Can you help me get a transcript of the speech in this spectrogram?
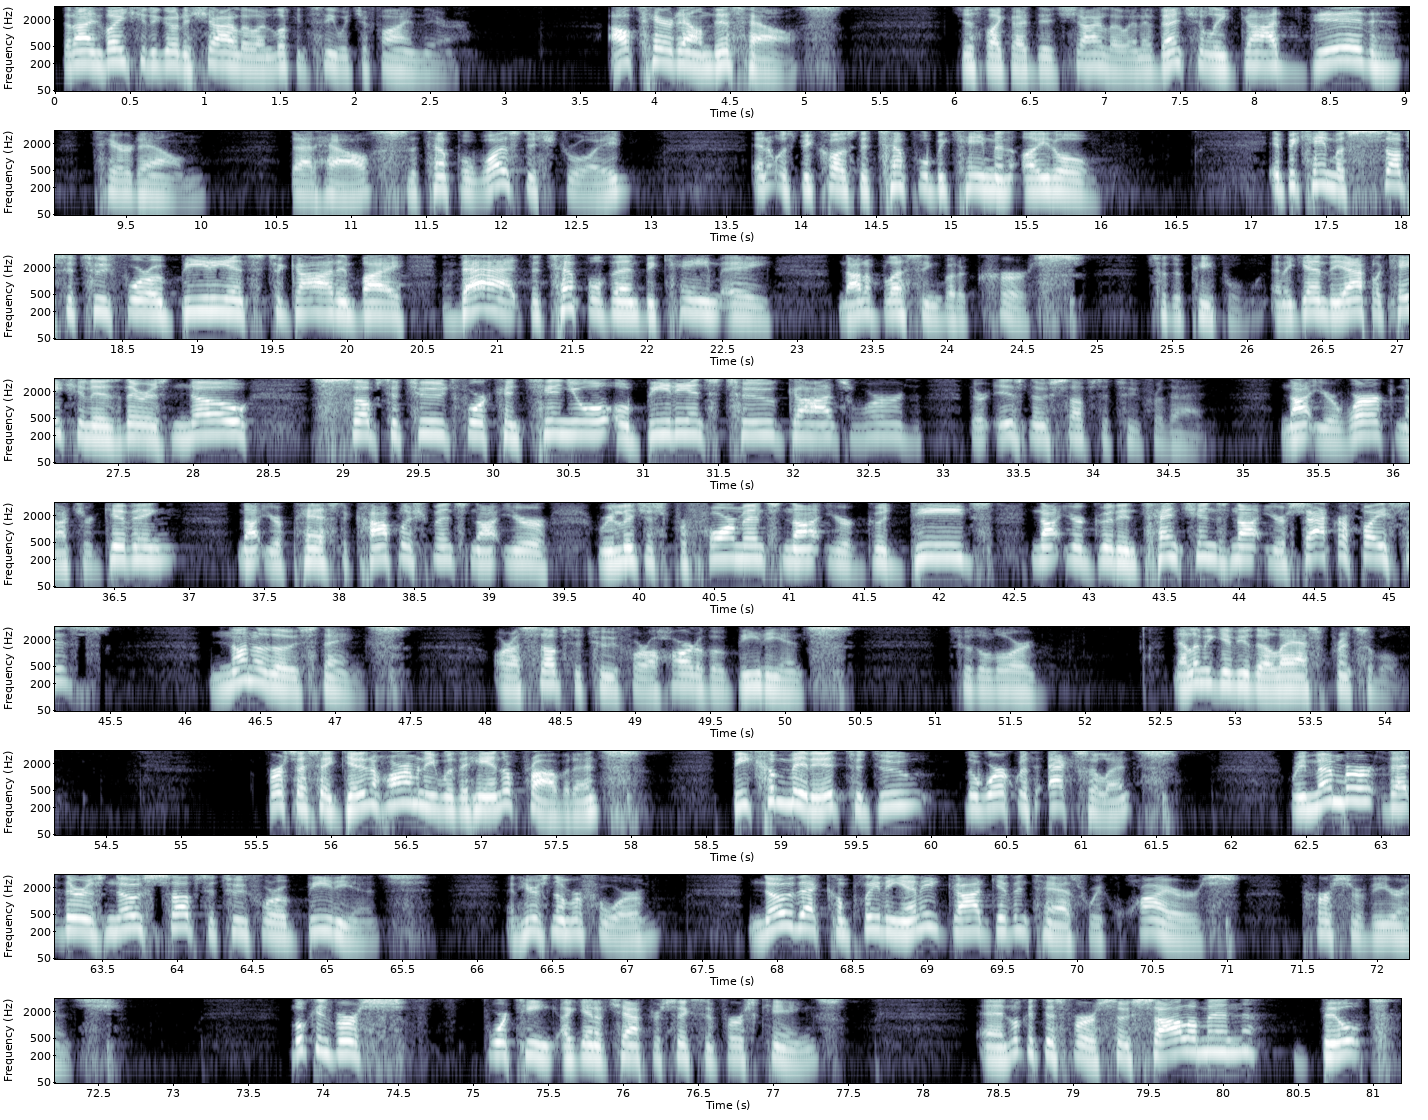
then I invite you to go to Shiloh and look and see what you find there. I'll tear down this house just like I did Shiloh. And eventually, God did tear down that house. The temple was destroyed, and it was because the temple became an idol. It became a substitute for obedience to God. And by that, the temple then became a, not a blessing, but a curse to the people. And again, the application is there is no substitute for continual obedience to God's word. There is no substitute for that. Not your work, not your giving, not your past accomplishments, not your religious performance, not your good deeds, not your good intentions, not your sacrifices. None of those things are a substitute for a heart of obedience to the Lord. Now, let me give you the last principle. First, I say get in harmony with the hand of providence, be committed to do the work with excellence. Remember that there is no substitute for obedience. And here's number four know that completing any God given task requires perseverance. Look in verse 14 again of chapter 6 in 1 Kings. And look at this verse. So Solomon built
